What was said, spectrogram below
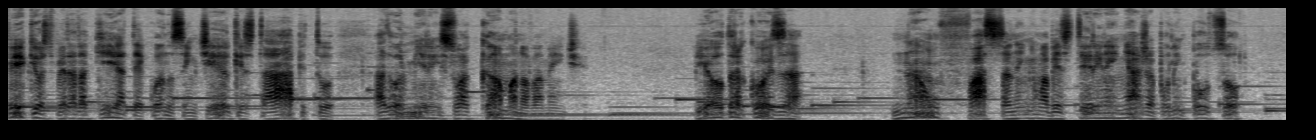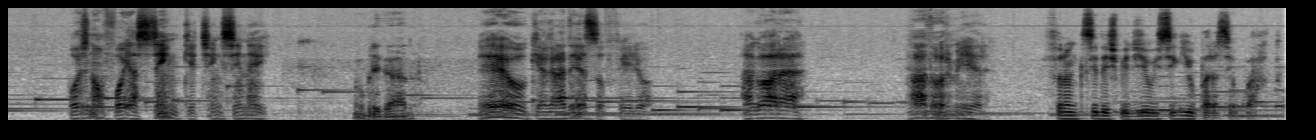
Fique hospedado aqui até quando sentir que está apto a dormir em sua cama novamente. E outra coisa, não faça nenhuma besteira e nem haja por impulso, pois não foi assim que te ensinei. Obrigado. Eu que agradeço, filho. Agora, vá dormir. Frank se despediu e seguiu para seu quarto.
